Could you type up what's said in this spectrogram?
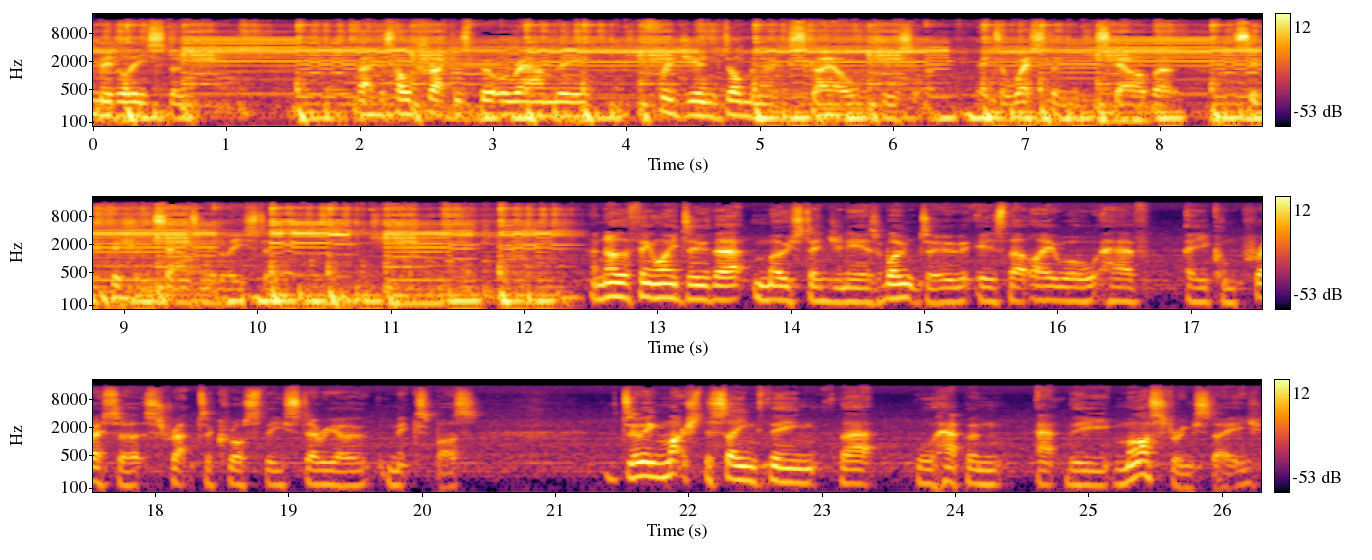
Middle Eastern. In fact, this whole track is built around the Phrygian dominant scale, which is it's a Western scale, but superficially sounds Middle Eastern. Another thing I do that most engineers won't do is that I will have a compressor strapped across the stereo mix bus, doing much the same thing that will happen at the mastering stage,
